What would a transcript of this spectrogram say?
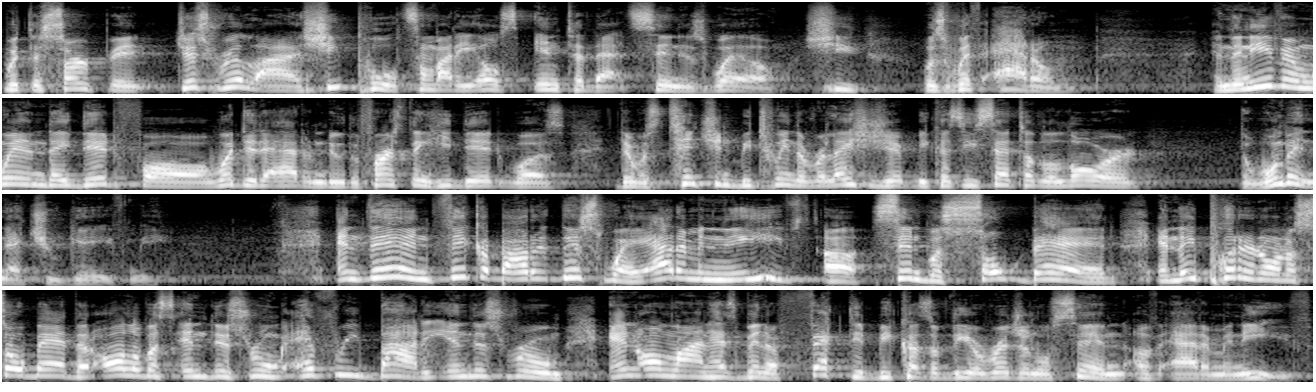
with the serpent, just realize she pulled somebody else into that sin as well. She was with Adam. And then, even when they did fall, what did Adam do? The first thing he did was there was tension between the relationship because he said to the Lord, The woman that you gave me. And then think about it this way Adam and Eve's uh, sin was so bad, and they put it on us so bad that all of us in this room, everybody in this room and online, has been affected because of the original sin of Adam and Eve.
